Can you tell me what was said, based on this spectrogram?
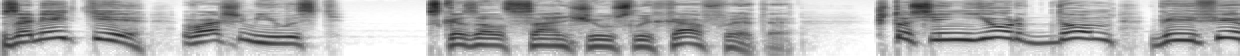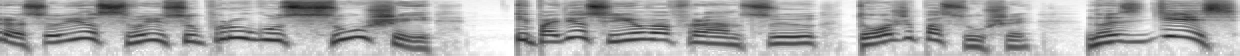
«Заметьте, ваша милость», — сказал Санчо, услыхав это, — что сеньор Дон Гайферос увез свою супругу с суши и повез ее во Францию, тоже по суше. Но здесь,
